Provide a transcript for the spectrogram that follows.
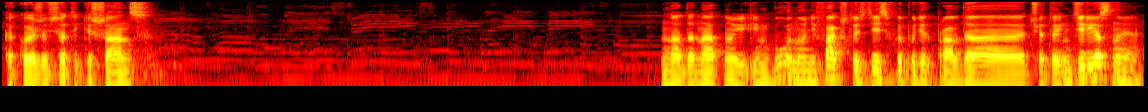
Какой же все-таки шанс. На донатную имбу. Но не факт, что здесь выпадет, правда, что-то интересное.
